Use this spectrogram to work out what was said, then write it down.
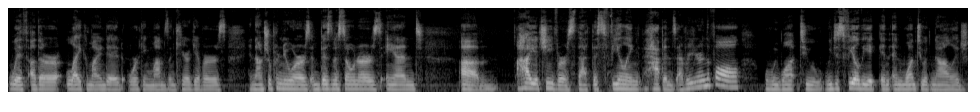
with other like minded working moms and caregivers and entrepreneurs and business owners and um, high achievers that this feeling happens every year in the fall where we want to, we just feel the and, and want to acknowledge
